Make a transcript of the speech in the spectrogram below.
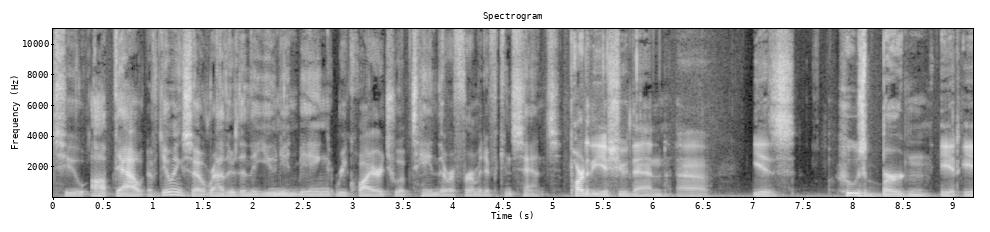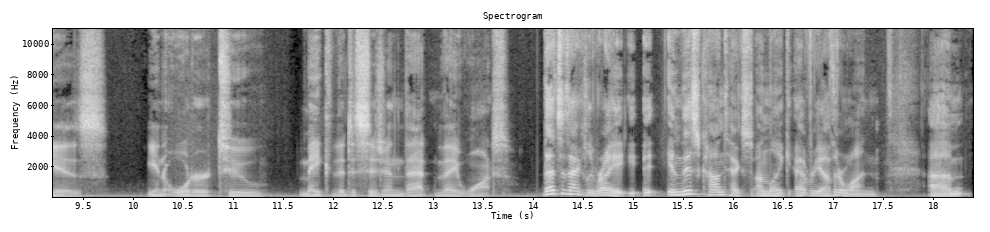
to opt out of doing so rather than the union being required to obtain their affirmative consent. Part of the issue then is whose burden it is in order to make the decision that they want. That's exactly right. In this context, unlike every other one, um,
